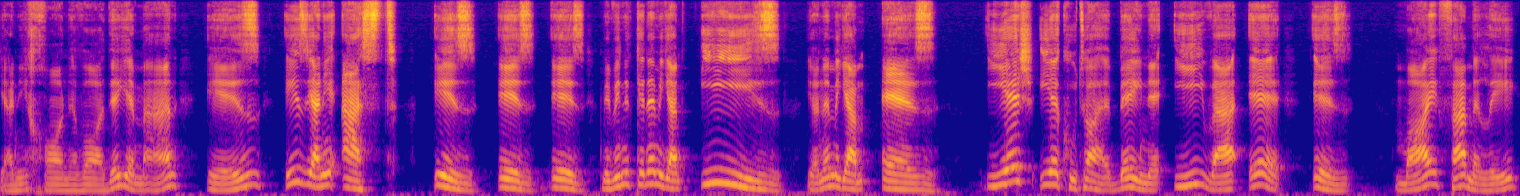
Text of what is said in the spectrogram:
یعنی خانواده من is is یعنی است is is is می‌بینید که نمیگم is یا نمیگم as ایش ای کوتاه بین ای و ا is My family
